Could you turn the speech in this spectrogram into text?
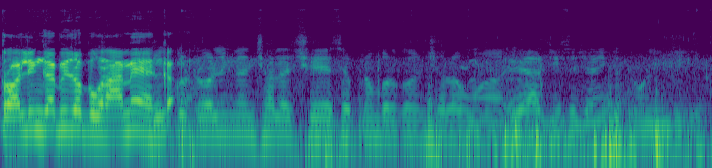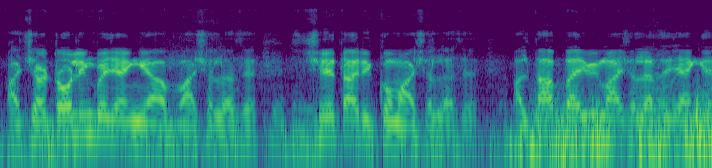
ट्रॉलिंग का भी तो प्रोग्राम है। ट्रोलिंग का इंशाल्लाह छः सितंबर को इंशाल्लाह वहाँ एआरजी से जाएँगे ट्रोलिंग अच्छा ट्रोलिंग पे जाएँगे आप माशाल्लाह से। छः तारीख को माशाल्लाह से। अल्ताफ़ भाई भी माशाल्लाह से जाएँगे।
